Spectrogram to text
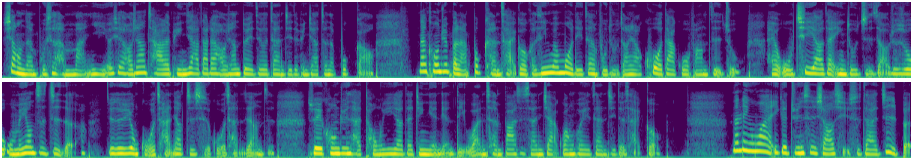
效能不是很满意，而且好像查了评价，大家好像对这个战机的评价真的不高。那空军本来不肯采购，可是因为莫迪政府主张要扩大国防自主，还有武器要在印度制造，就是说我们用自制的啦，就是用国产，要支持国产这样子，所以空军才同意要在今年年底完成八十三架光辉战机的采购。那另外一个军事消息是在日本，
